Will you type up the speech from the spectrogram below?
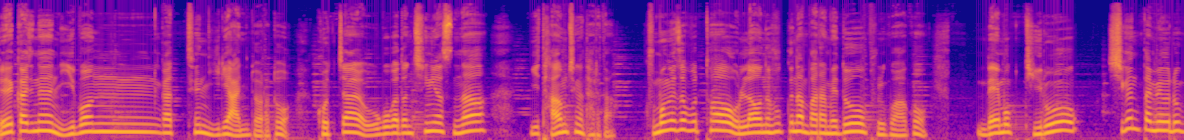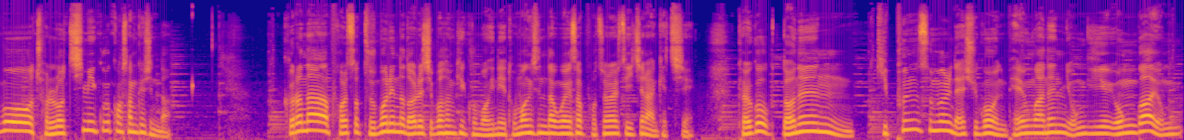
여기까지는 이번 같은 일이 아니더라도 곧잘 오고 가던 층이었으나 이 다음 층은 다르다. 구멍에서부터 올라오는 후끈한 바람에도 불구하고 내 목 뒤로 식은땀이 흐르고 절로 침이 꿀꺽 삼켜진다. 그러나 벌써 두 번이나 너를 집어삼킨 구멍이니 도망친다고 해서 벗어날 수 있지는 않겠지. 결국 너는 깊은 숨을 내쉬곤 배웅하는 용기, 용과 용,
